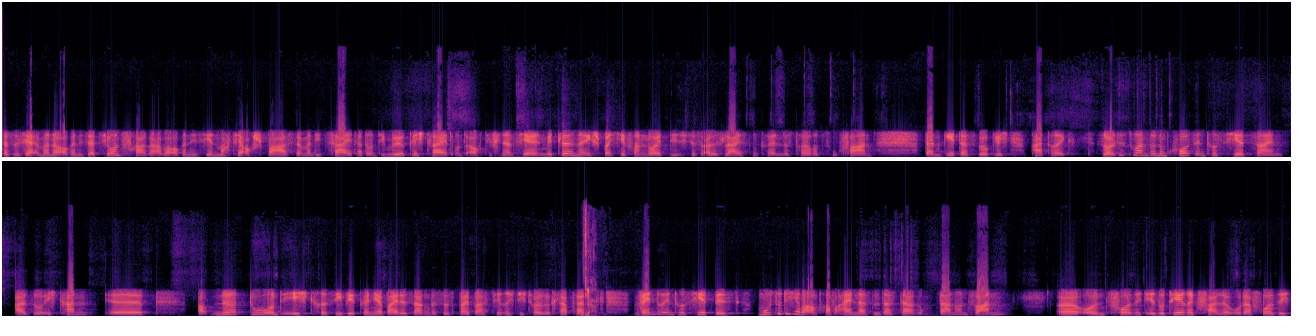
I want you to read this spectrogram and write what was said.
das ist ja immer eine Organisationsfrage, aber organisieren macht ja auch Spaß, wenn man die Zeit hat und die Möglichkeit und auch die finanziellen Mittel, ne, ich spreche hier von Leuten, die sich das alles leisten können, das teure Zugfahren, dann geht das wirklich. Patrick, solltest du an so einem Kurs interessiert sein, also ich kann, äh, Ne, du und ich, Chrissy, wir können ja beide sagen, dass es bei Basti richtig toll geklappt hat. Ja. Wenn du interessiert bist, musst du dich aber auch darauf einlassen, dass da dann und wann äh, und Vorsicht Esoterikfalle oder Vorsicht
